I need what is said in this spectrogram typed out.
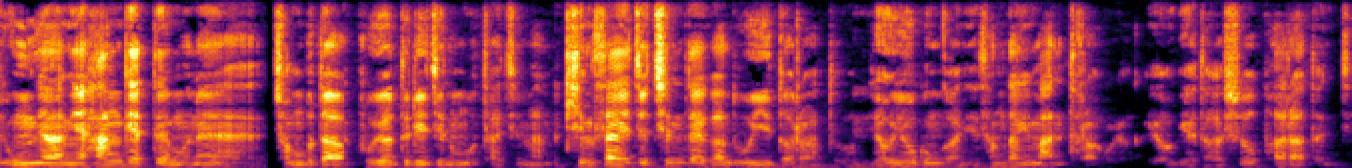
용량의 한계 때문에 전부 다 보여드리지는 못하지만 킹사이즈 침대가 놓이더라도 여유 공간이 상당히 많더라고요. 여기에다가 소파라든지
